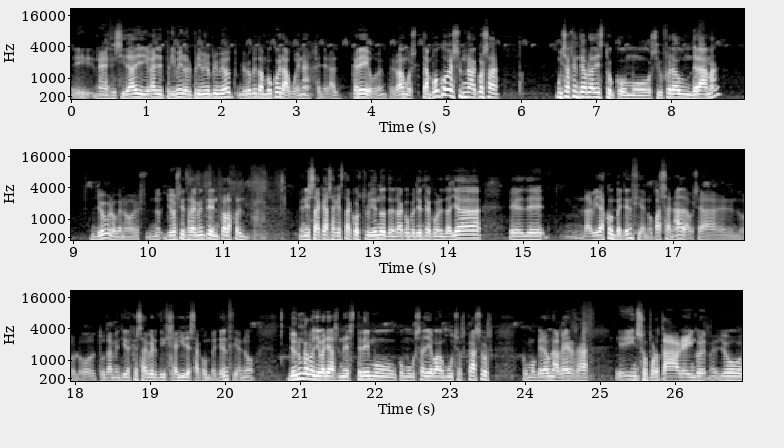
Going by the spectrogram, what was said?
eh, la necesidad de llegar el primero, el primero, el primero, yo creo que tampoco era buena en general, creo, ¿eh? pero vamos, tampoco es una cosa, mucha gente habla de esto como si fuera un drama, yo creo que no es. yo, sinceramente, en, todas en esa casa que está construyendo tendrá competencia con el de allá. El de, la vida es competencia, no pasa nada. O sea, tú también tienes que saber digerir esa competencia. ¿no? Yo nunca lo llevaría a un extremo, como se ha llevado en muchos casos, como que era una guerra insoportable. Yo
